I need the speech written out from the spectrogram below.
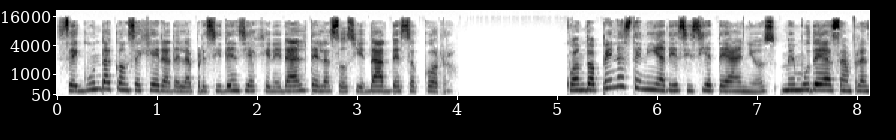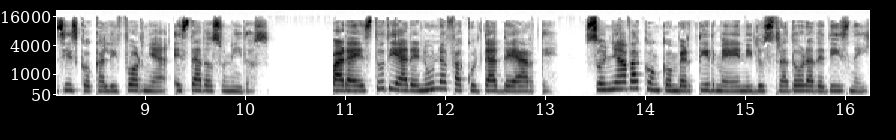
segunda consejera de la Presidencia General de la Sociedad de Socorro. Cuando apenas tenía 17 años, me mudé a San Francisco, California, Estados Unidos, para estudiar en una facultad de arte. Soñaba con convertirme en ilustradora de Disney.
